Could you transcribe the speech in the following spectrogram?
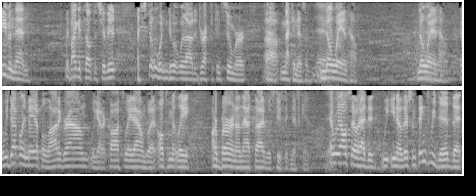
even then, if I could self distribute, I still wouldn't do it without a direct to consumer uh, mechanism. Yeah. No way in hell. No way in hell. And we definitely made up a lot of ground. We got our costs way down, but ultimately, our burn on that side was too significant. And we also had to, we, you know, there's some things we did that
